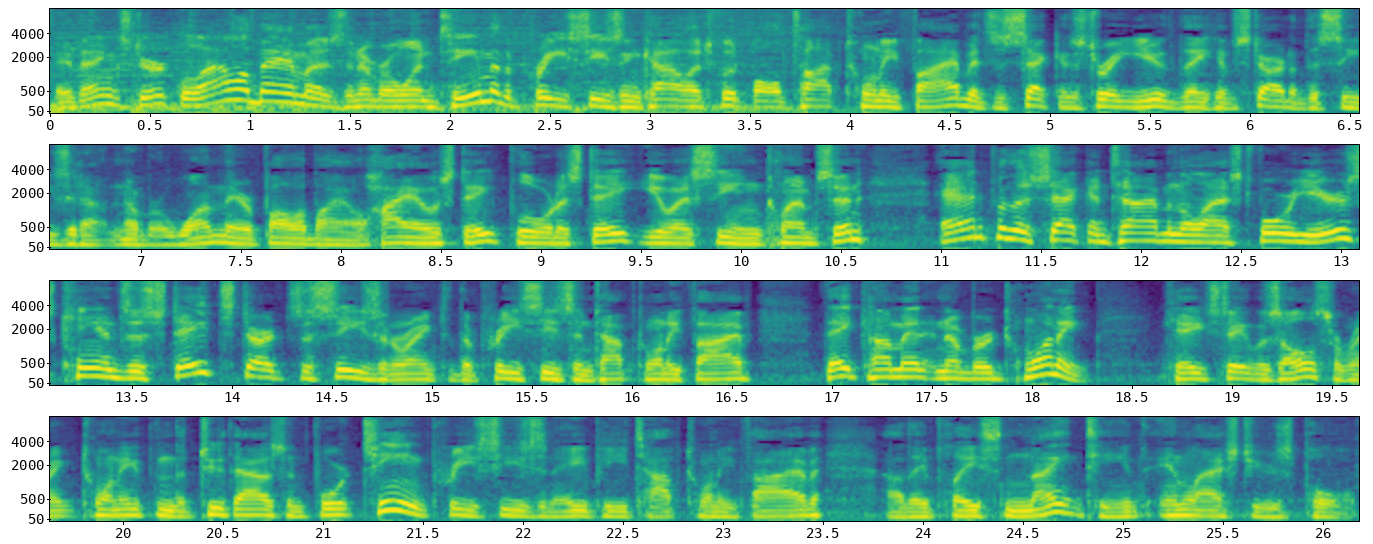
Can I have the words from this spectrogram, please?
Hey, thanks, Dirk. Well, Alabama is the number one team in the preseason college football top 25. It's the second straight year they have started the season out number one. They're followed by Ohio State, Florida State, USC, and Clemson. And for the second time in the last four years, Kansas State starts the season ranked in the preseason top 25. They come in at number 20. K State was also ranked 20th in the 2014 preseason AP Top 25. Uh, they placed 19th in last year's poll.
